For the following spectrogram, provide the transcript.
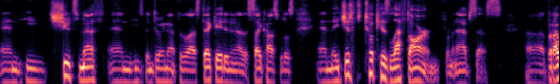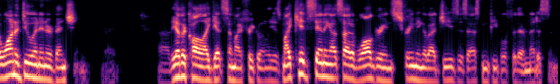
and he shoots meth and he's been doing that for the last decade in and out of psych hospitals and they just took his left arm from an abscess uh, but i want to do an intervention uh, the other call I get semi frequently is my kid's standing outside of Walgreens screaming about Jesus, asking people for their medicine.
